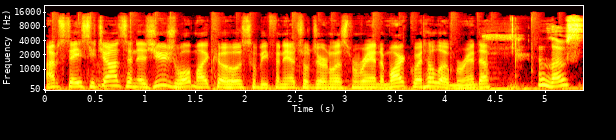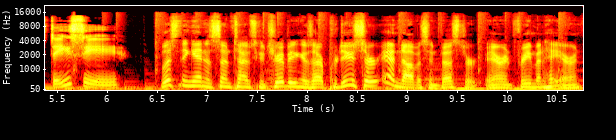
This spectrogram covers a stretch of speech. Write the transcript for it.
I'm Stacy Johnson. As usual, my co-host will be financial journalist Miranda Marquit. Hello, Miranda. Hello, Stacy. Listening in and sometimes contributing is our producer and novice investor, Aaron Freeman. Hey, Aaron.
